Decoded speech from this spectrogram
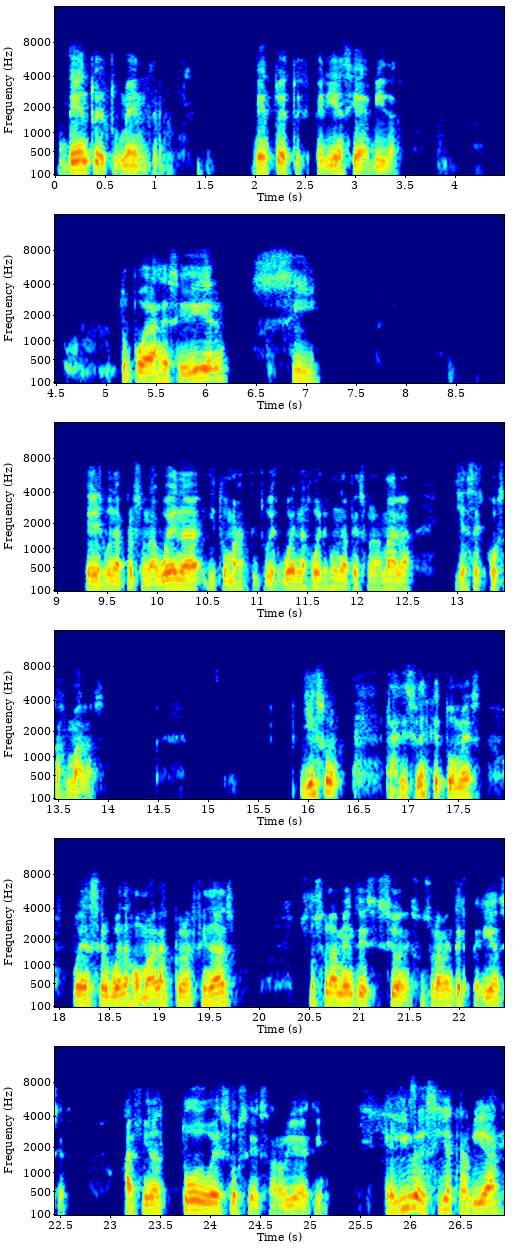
dentro de tu mente, dentro de tu experiencia de vida tú puedas decidir si eres una persona buena y tomas actitudes buenas o eres una persona mala y haces cosas malas. Y eso, las decisiones que tomes pueden ser buenas o malas, pero al final son solamente decisiones, son solamente experiencias. Al final todo eso se desarrolla de ti. El libro decía que había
